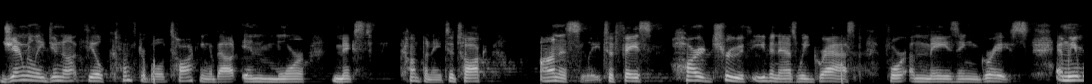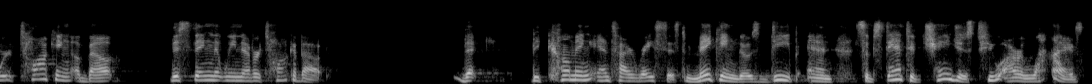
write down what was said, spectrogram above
generally do not feel comfortable talking about in more mixed company, to talk honestly, to face hard truth, even as we grasp for amazing grace. And we were talking about this thing that we never talk about that becoming anti racist, making those deep and substantive changes to our lives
